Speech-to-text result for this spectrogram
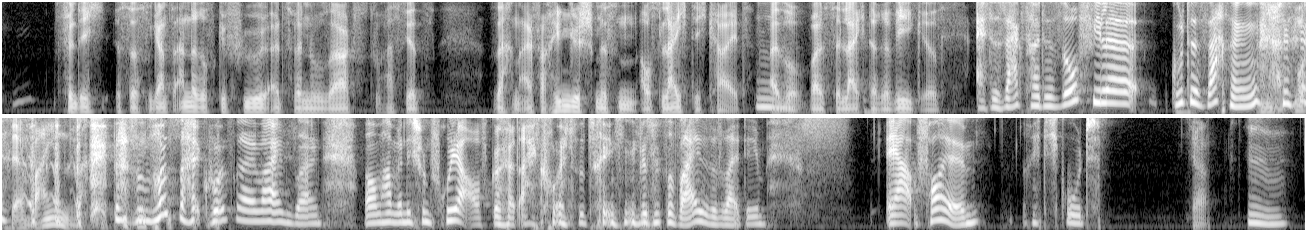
finde ich, ist das ein ganz anderes Gefühl, als wenn du sagst, du hast jetzt Sachen einfach hingeschmissen aus Leichtigkeit. Mhm. Also, weil es der leichtere Weg ist. Also du sagst heute so viele gute Sachen. Das muss der Wein sein. Das muss alkoholfreier Wein sein. Warum haben wir nicht schon früher aufgehört, Alkohol zu trinken? Wir sind so weise seitdem. Ja, voll. Richtig gut. Ja.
